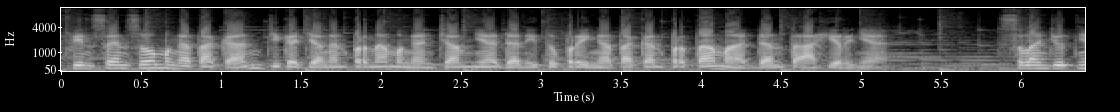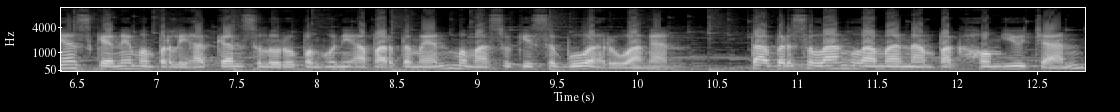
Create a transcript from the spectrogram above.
Vincenzo mengatakan jika jangan pernah mengancamnya dan itu peringatan pertama dan terakhirnya. Selanjutnya skene memperlihatkan seluruh penghuni apartemen memasuki sebuah ruangan. Tak berselang lama nampak Hong Yu Chan,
